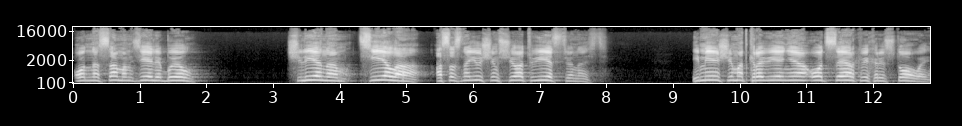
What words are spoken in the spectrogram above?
он на самом деле был членом тела, осознающим всю ответственность, имеющим откровение от Церкви Христовой,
